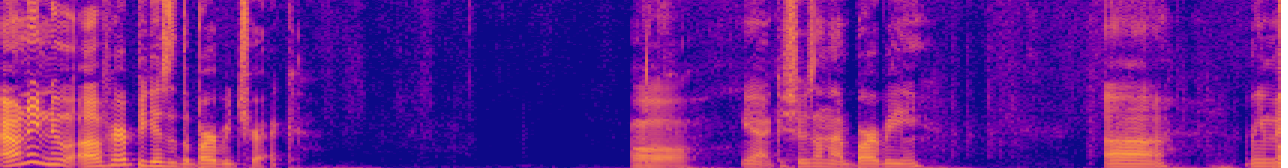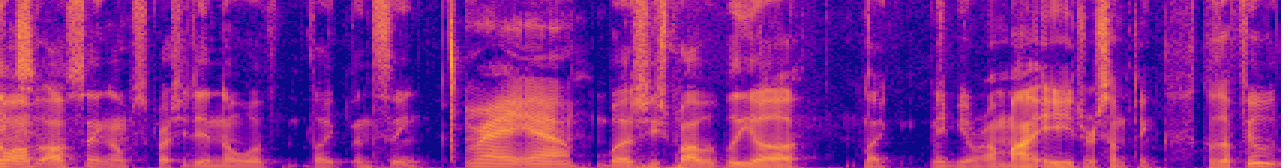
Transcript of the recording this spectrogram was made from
I only knew of her because of the Barbie track. Oh Yeah, because she was on that Barbie uh remix. no, I was, I was saying I'm surprised she didn't know of like NSYNC, right, yeah. but she's probably uh like maybe around my age or something. Cause I feel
